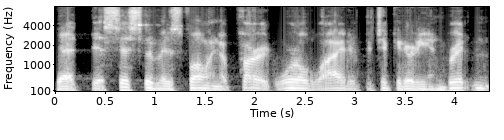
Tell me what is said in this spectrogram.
that this system is falling apart worldwide, and particularly in Britain.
